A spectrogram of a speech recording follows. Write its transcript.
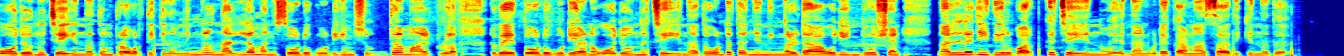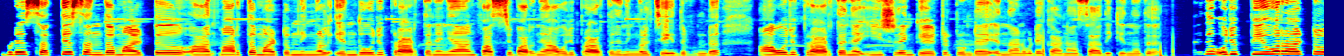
ഓരോന്നും ചെയ്യുന്നതും പ്രവർത്തിക്കുന്നതും. നിങ്ങൾ നല്ല മനസ്സോടുകൂടിയും ശുദ്ധമായിട്ടുള്ള ഹൃദയത്തോടു കൂടിയാണ് ഓരോന്ന് ചെയ്യുന്നത്. അതുകൊണ്ട് തന്നെ നിങ്ങളുടെ ആ ഒരു ഇൻഡ്യൂഷൻ നല്ല രീതിയിൽ വർക്ക് ചെയ്യുന്നു എന്നാണ് ഇവിടെ കാണാൻ സാധിക്കുന്നത്. ഇവിടെ സത്യസന്ധമായിട്ട് ആത്മാർത്ഥമായിട്ടും നിങ്ങൾ എന്തോ ഒരു പ്രാർത്ഥന ഞാൻ ഫസ്റ്റ് പറഞ്ഞ ആ ഒരു പ്രാർത്ഥന നിങ്ങൾ ചെയ്തിട്ടുണ്ട്. ആ ഒരു പ്രാർത്ഥന ഈശ്വരൻ കേട്ടിട്ടുണ്ട് എന്നാണ് ഇവിടെ കാണാൻ സാധിക്കുന്നത്. അതായത് ഒരു പ്യുവറായിട്ട്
